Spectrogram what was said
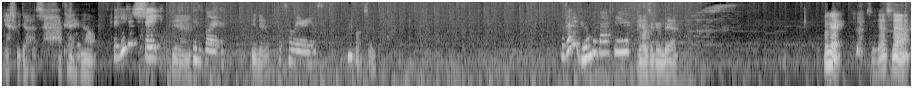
Yes, we does. Okay, now. Did he just shake Yeah, his butt? He did. That's hilarious. I thought so. Was that a Goomba back there? Yeah, it was a Goomba. Okay, so that's that.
